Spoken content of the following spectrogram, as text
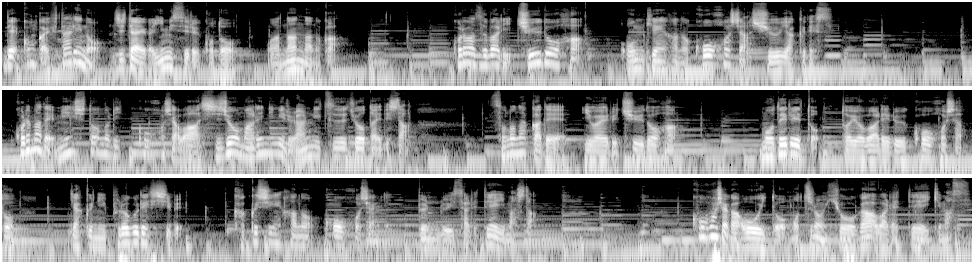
で、今回2人の事態が意味することは何なのか。これはズバリ中道派、穏健派の候補者集約です。これまで民主党の立候補者は史上稀に見る乱立状態でした。その中で、いわゆる中道派、モデレートと呼ばれる候補者と逆にプログレッシブ革新派の候補者に分類されていました。候補者が多いともちろん票が割れていきます。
